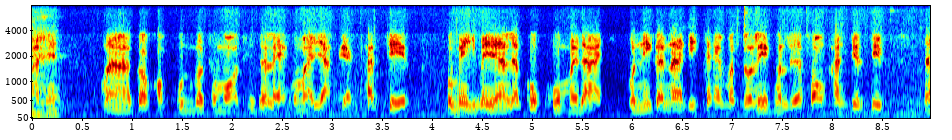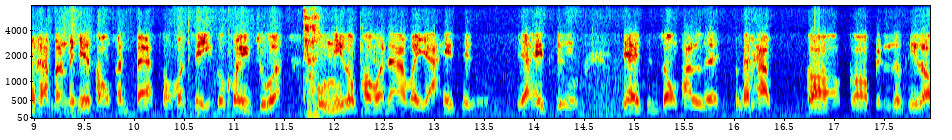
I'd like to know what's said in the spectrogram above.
ค่ะอันเนี้ยมาก็ขอบคุณกทมที่แถลงเข้ามาอย่างอย่างชัดเจนผมไม่ไม่อย่างนั้นแล้วควบคุมไม่ได้ วันนี้ก็น่าดีใจว่าตัวเลขมันเหลือ 2,070 นะครับ มันไม่ใช่2,008 2,004ก็ค่อยชั่วค่ะพรุ่งนี้ก็ภาวนาว่าอย่าให้ถึง อย่าให้ถึง อย่าให้ถึง2,000เลยนะครับ ก็ก็เป็นเรื่องที่เรา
